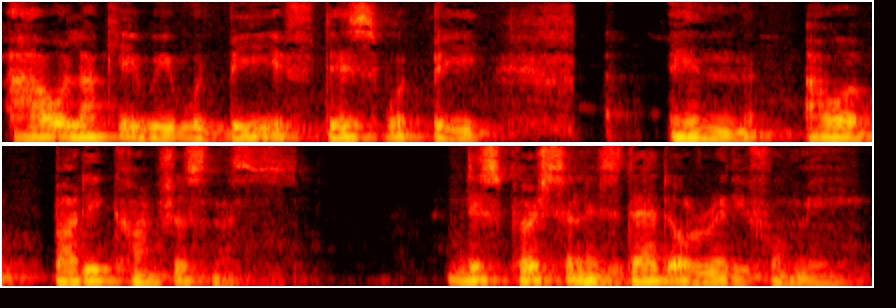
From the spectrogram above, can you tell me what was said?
how lucky we would be if this would be in our body consciousness. This person is dead already for me,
